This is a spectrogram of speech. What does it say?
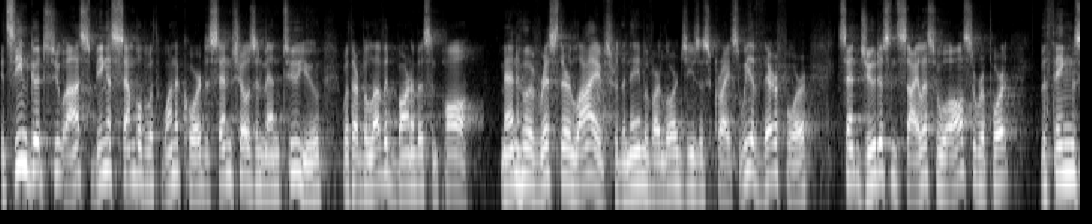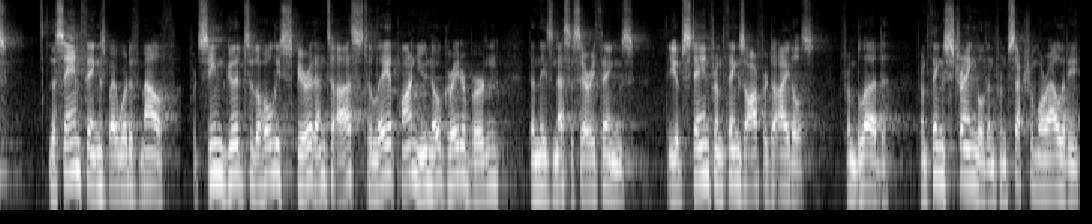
it seemed good to us, being assembled with one accord, to send chosen men to you with our beloved Barnabas and Paul, men who have risked their lives for the name of our Lord Jesus Christ. We have therefore sent Judas and Silas, who will also report the things, the same things by word of mouth. For it seemed good to the Holy Spirit and to us to lay upon you no greater burden than these necessary things that you abstain from things offered to idols, from blood, from things strangled, and from sexual morality.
